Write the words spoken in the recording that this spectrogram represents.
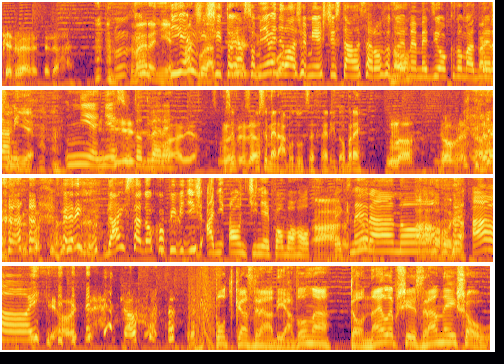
tie dvere teda. Dvere nie. Ježiši, to ja som nevedela, že my ešte stále sa rozhodujeme No. medzi oknom a dverami. nie. Mm-mm. Nie, nie sú to dvere. Ježišmária. No Skúsim, teda, skúsime na budúce, Ferry, dobre? No, dobre. Ferry, daj sa dokopy, vidíš, ani on ti nepomohol. Áno, Pekné áno. ráno. Ahoj. Ahoj. Čau. Podcast Rádia Vlna. To najlepšie z rannej show.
